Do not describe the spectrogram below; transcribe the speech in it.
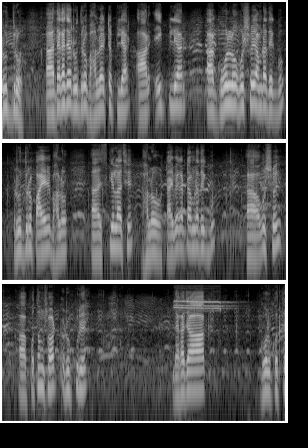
রুদ্র। দেখা যায় রুদ্র ভালো একটা প্লেয়ার আর এই প্লেয়ার গোল অবশ্যই আমরা দেখব। রুদ্র পায়ে ভালো স্কিল আছে, ভালো টাইব্রেকারটা আমরা দেখব। অবশ্যই প্রথম শট রূপপুরের। দেখা যাক গোল করতে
